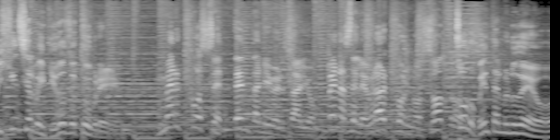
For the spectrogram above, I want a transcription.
Vigencia el 22 de octubre. Merco 70 aniversario. Ven a celebrar con nosotros. Solo venta al menudeo.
